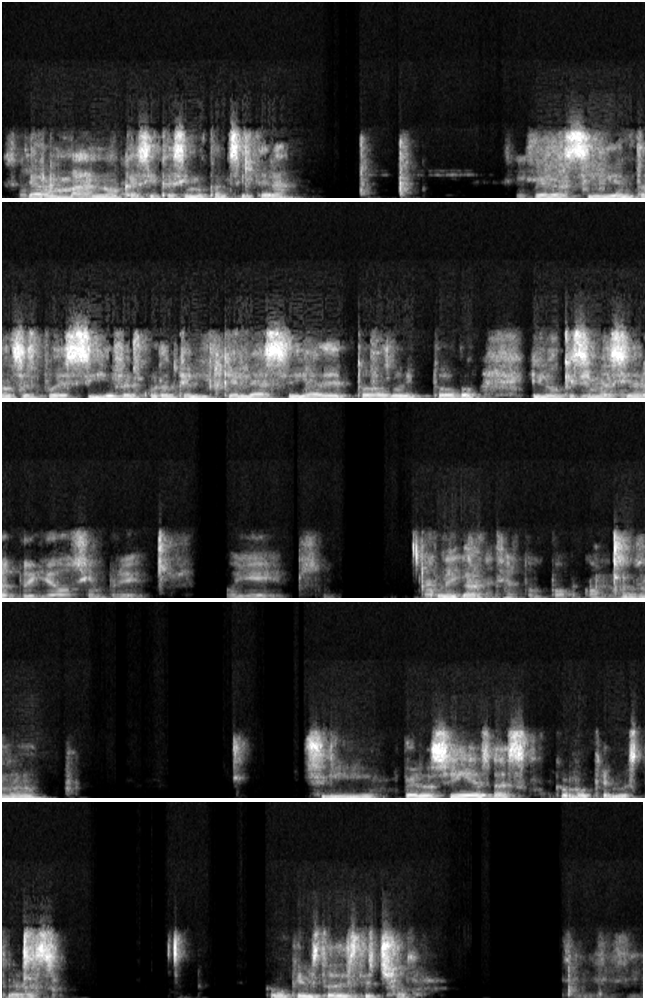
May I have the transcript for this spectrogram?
su hermano. Sea, casi casi me considera. Sí, sí, Pero sí. entonces pues sí recuerdo que, el- que le hacía de todo y todo. Y lo que Sí, se me hacía... tú y yo siempre, oye, pues, trata de un poco. Sí, pero sí, esas como que nuestras... Como que he visto de este chavo. Sí, sí, sí.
